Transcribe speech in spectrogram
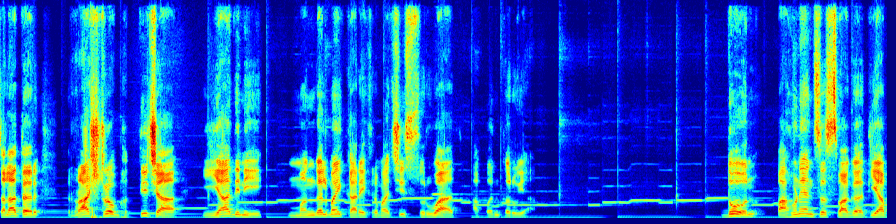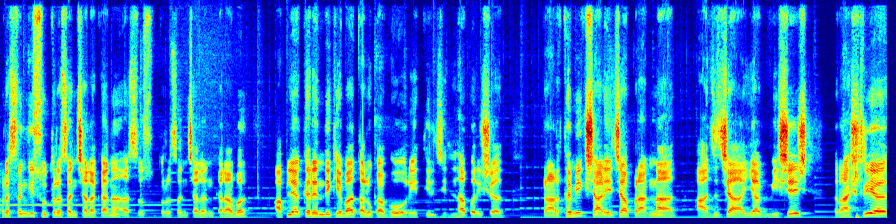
चला तर राष्ट्रभक्तीच्या या दिनी मंगलमय कार्यक्रमाची सुरुवात आपण करूया. दोन पाहुण्यांचं स्वागत. या प्रसंगी सूत्रसंचालकानं असं सूत्रसंचालन करावं. आपल्या करंदीखेबा तालुका भोर येथील जिल्हा परिषद प्राथमिक शाळेच्या प्रांगणात आजच्या या विशेष राष्ट्रीय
